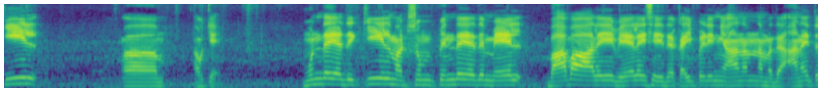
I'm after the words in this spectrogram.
கீழ் ஓகே. முந்தையது கீழ் மற்றும் பிந்தையது மேல். பாபா ஆலையை வேலை செய்த கைப்பிடி ஞானம் நமது அனைத்து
